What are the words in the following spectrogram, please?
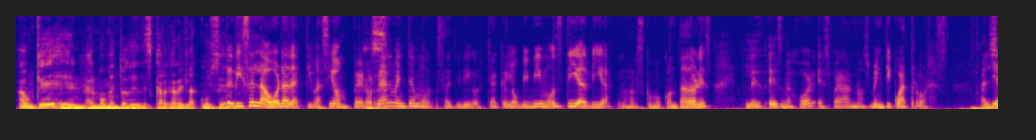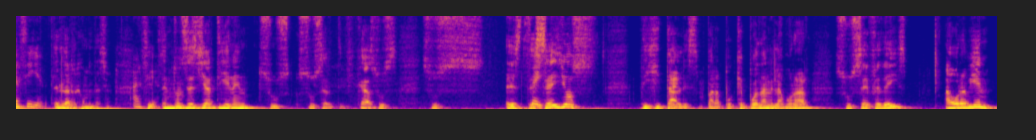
Aunque en, al momento de descargar el acuse... Te dice la hora de activación, pero realmente, o sea, digo, ya que lo vivimos día a día, nosotros como contadores, les, es mejor esperarnos 24 horas al día siguiente. Es la recomendación. Así es. Entonces ya tienen sus, sus certificados, sus, sus este, sellos digitales para que puedan elaborar sus FDIs. Ahora bien,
